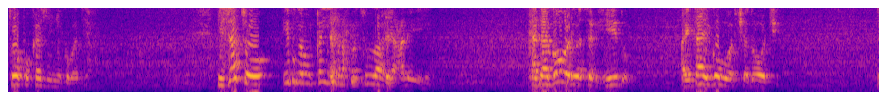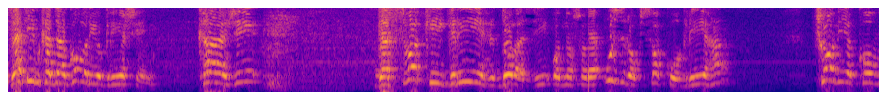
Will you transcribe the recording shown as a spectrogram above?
to pokazuju njegova djela. I zato Ibn Al-Qayyim, rahmatullahi alaihi, kada govori o tevhidu, a i taj govor će doći, zatim kada govori o griješenju, kaže da svaki grijeh dolazi, odnosno da je uzrok svakog grijeha čovjekov,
